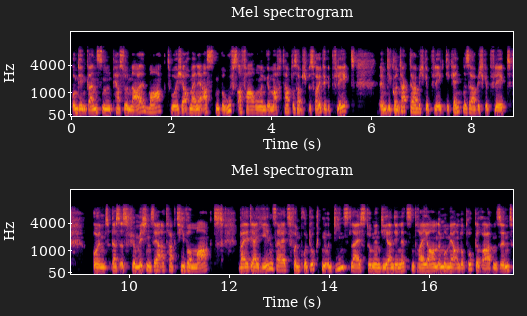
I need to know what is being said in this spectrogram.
um den ganzen Personalmarkt, wo ich ja auch meine ersten Berufserfahrungen gemacht habe. Das habe ich bis heute gepflegt die Kontakte habe ich gepflegt, die Kenntnisse habe ich gepflegt. Und das ist für mich ein sehr attraktiver Markt, weil der jenseits von Produkten und Dienstleistungen, die an den letzten drei Jahren immer mehr unter Druck geraten sind,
